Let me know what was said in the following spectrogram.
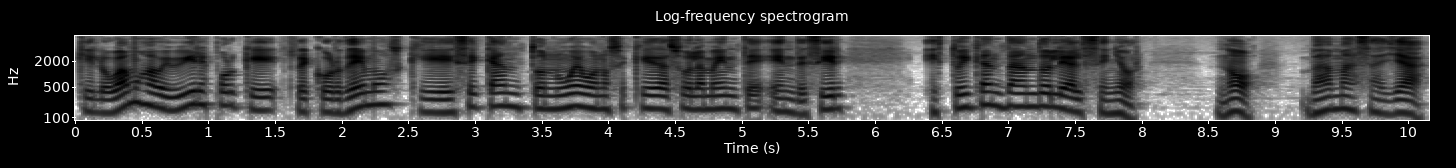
que lo vamos a vivir es porque recordemos que ese canto nuevo no se queda solamente en decir, estoy cantándole al Señor. No, va más allá.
